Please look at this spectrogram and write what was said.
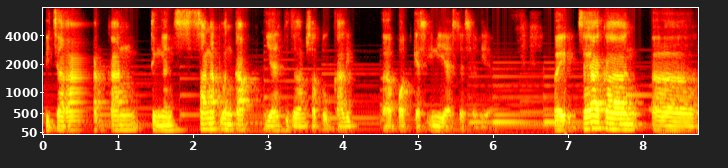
bicarakan dengan sangat lengkap ya di dalam satu kali uh, podcast ini ya saudara. Baik, saya akan uh,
